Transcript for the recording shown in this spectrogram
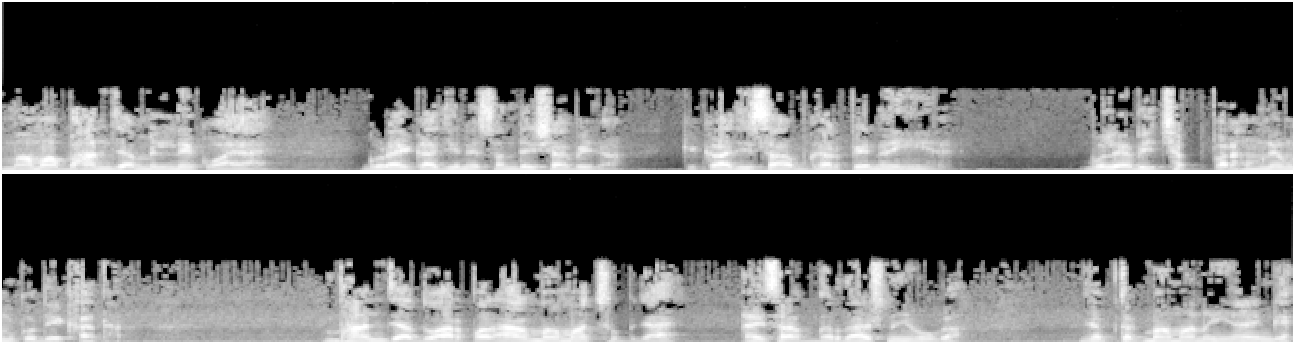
मामा भांजा मिलने को आया है। गुराई काजी ने संदेशा भेजा कि काजी साहब घर पे नहीं है। बोले, अभी छत पर हमने उनको देखा था। भांजा द्वार पर आ, मामा छुप जाए, ऐसा बर्दाश्त नहीं होगा, जब तक मामा नहीं आएँगे।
